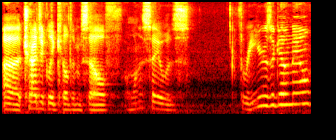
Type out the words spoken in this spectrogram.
uh, tragically killed himself. I want to say it was three years ago now.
